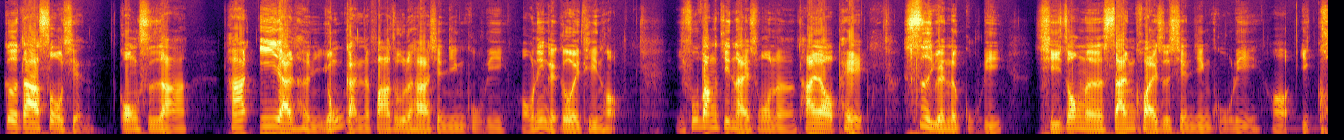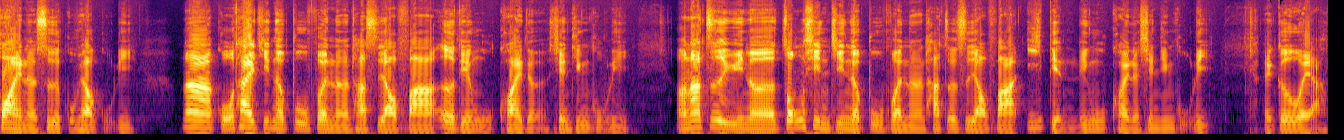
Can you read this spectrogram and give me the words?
各大寿险公司啊。他依然很勇敢的发出了他的现金股利，我念给各位听哈。以富邦金来说呢，他要配四元的股利，其中呢三块是现金股利哦，一块呢是股票股利。那国泰金的部分呢，它是要发二点五块的现金股利啊。那至于呢中信金的部分呢，它则是要发一点零五块的现金股利。哎，各位啊，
